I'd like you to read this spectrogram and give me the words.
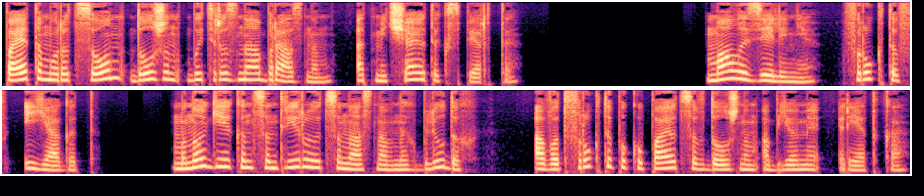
Поэтому рацион должен быть разнообразным, отмечают эксперты. Мало зелени, фруктов и ягод. Многие концентрируются на основных блюдах, а вот фрукты покупаются в должном объеме редко.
